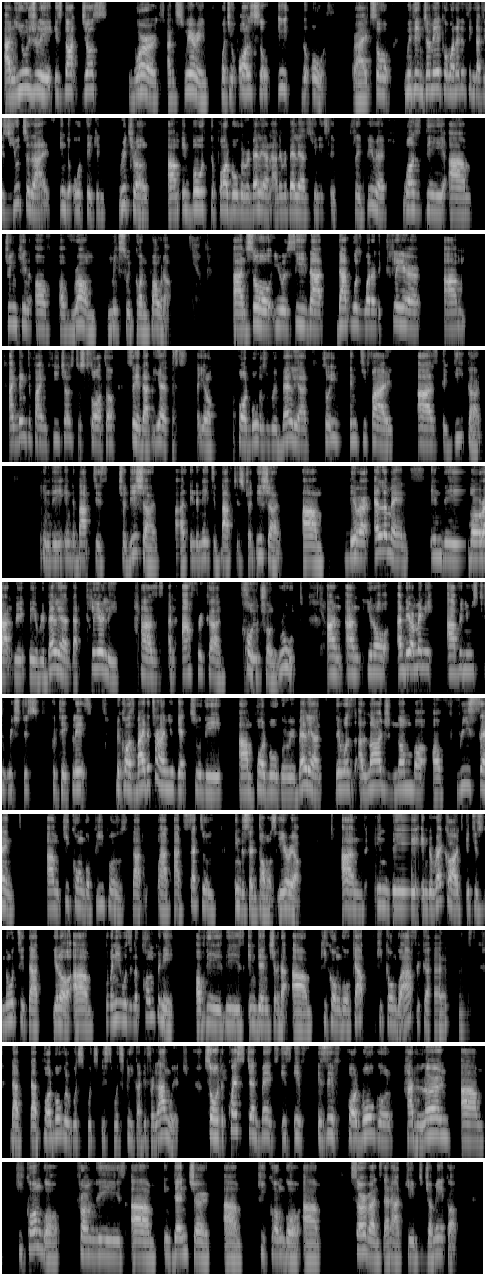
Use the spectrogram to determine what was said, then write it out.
And usually it's not just words and swearing, but you also eat the oath, right? So within Jamaica, one of the things that is utilized in the oath taking ritual um, in both the Paul Bogle rebellion and the rebellions during the slave, slave period was the um, drinking of, of rum mixed with gunpowder. And so you will see that that was one of the clear um, identifying features to sort of say that, yes, you know, Paul Bogle's rebellion, so identified as a deacon in the, in the Baptist tradition, uh, in the Native Baptist tradition, um, there are elements in the Morant Bay Rebellion that clearly has an African cultural root. And, and, you know, and there are many avenues to which this could take place because by the time you get to the um, Paul Bogle Rebellion, there was a large number of recent um, Kikongo peoples that had, had settled in the St. Thomas area. And in the in the record, it is noted that you know um, when he was in the company of the, these indentured um, Kikongo Cap Kikongo Africans, that that Paul Bogle would would, would speak a different language. So the question begs is if is if Paul Bogle had learned um, Kikongo from these um, indentured um, Kikongo um, servants that had came to Jamaica.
